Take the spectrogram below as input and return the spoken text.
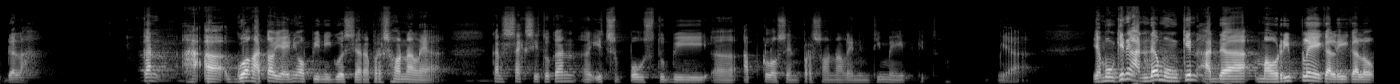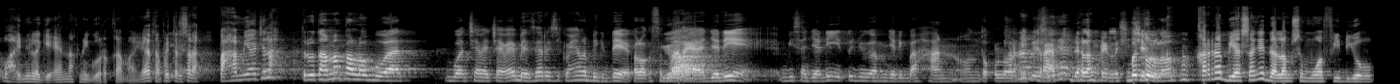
udahlah. Kan uh, gua nggak tahu ya ini opini gue secara personal ya. Kan seks itu kan uh, it's supposed to be uh, up close and personal and intimate gitu. Ya. Ya mungkin Anda mungkin ada mau replay kali kalau wah ini lagi enak nih gue rekam ya, tapi terserah. Pahami aja lah. Terutama kalau buat buat cewek-cewek biasanya risikonya lebih gede ya kalau kesebar Ya. ya. Jadi bisa jadi itu juga menjadi bahan untuk lo Karena di biasanya- dalam relationship Betul. lo. Karena biasanya dalam semua video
